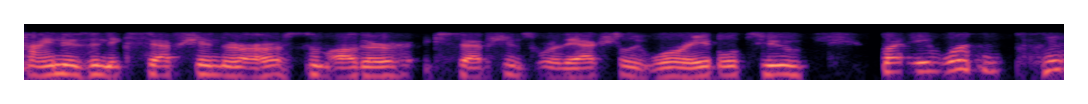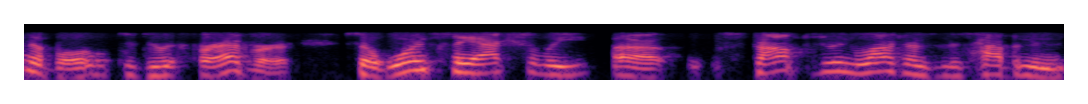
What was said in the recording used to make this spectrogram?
China is an exception. There are some other exceptions where they actually were able to, but it wasn't tenable to do it forever. So once they actually uh, stopped doing the lockdowns, and this happened in,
